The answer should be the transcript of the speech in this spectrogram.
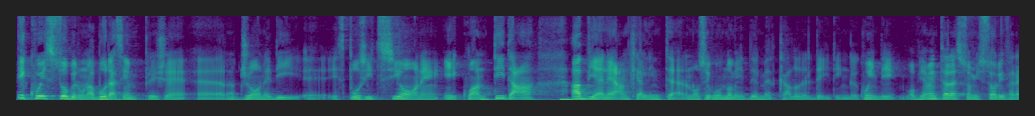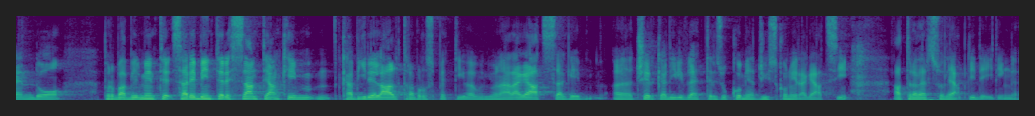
E questo per una pura semplice eh, ragione di eh, esposizione e quantità avviene anche all'interno, secondo me, del mercato del dating. Quindi, ovviamente adesso mi sto riferendo probabilmente sarebbe interessante anche mm, capire l'altra prospettiva, quindi una ragazza che eh, cerca di riflettere su come agiscono i ragazzi attraverso le app di dating.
